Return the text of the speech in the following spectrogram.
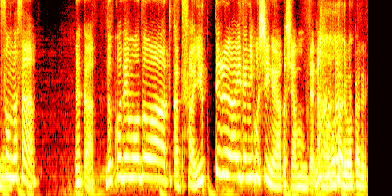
そんなさなんか「どこでもドア」とかってさ言ってる間に欲しいのよ私はもうみたいな。あわかるわかる。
